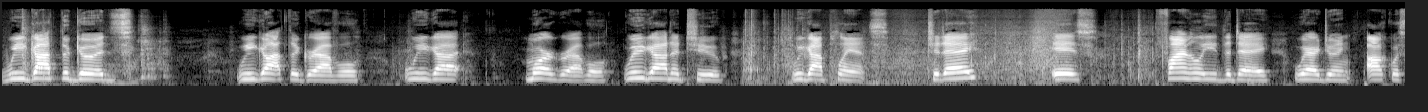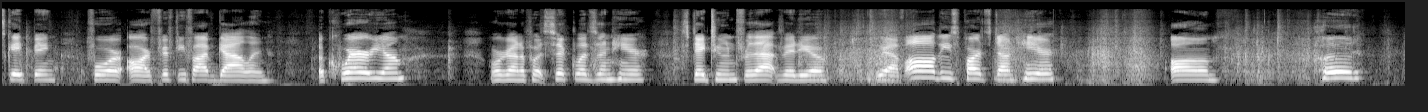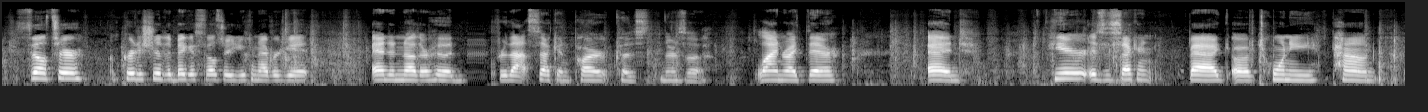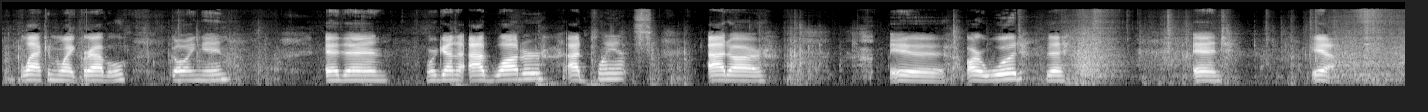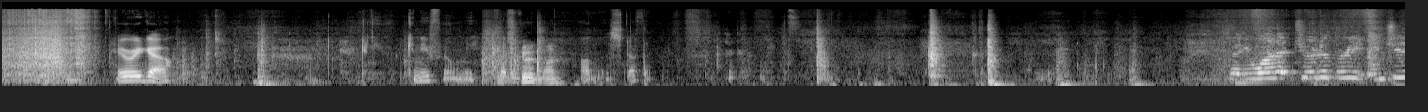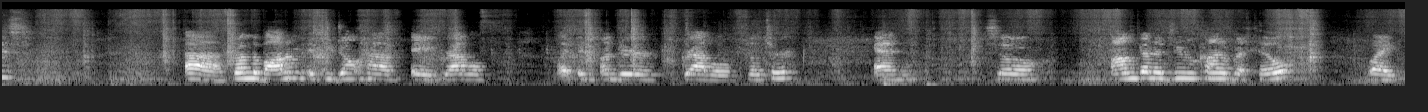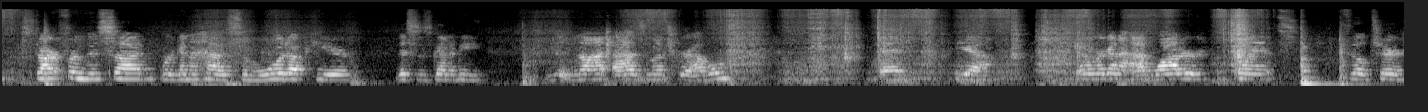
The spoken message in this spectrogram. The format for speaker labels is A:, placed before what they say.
A: We got the goods. We got the gravel. We got more gravel. We got a tube. We got plants. Today is finally the day we are doing aquascaping for our 55 gallon aquarium. We're going to put cichlids in here. Stay tuned for that video. We have all these parts down here. Um, hood, filter, I'm pretty sure the biggest filter you can ever get, and another hood for that second part because there's a line right there. And here is the second bag of 20 pound black and white gravel going in. And then we're gonna add water, add plants, add our uh, our wood, the and yeah. Here we go. Can you, can film me?
B: That's good, man.
A: All this stuff. So you want it two to three inches uh, from the bottom if you don't have a gravel, like an under gravel filter. And so I'm gonna do kind of a hill, like start from this side. We're gonna have some wood up here. This is gonna be not as much gravel. And yeah, then we're gonna add water, plants, filter,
